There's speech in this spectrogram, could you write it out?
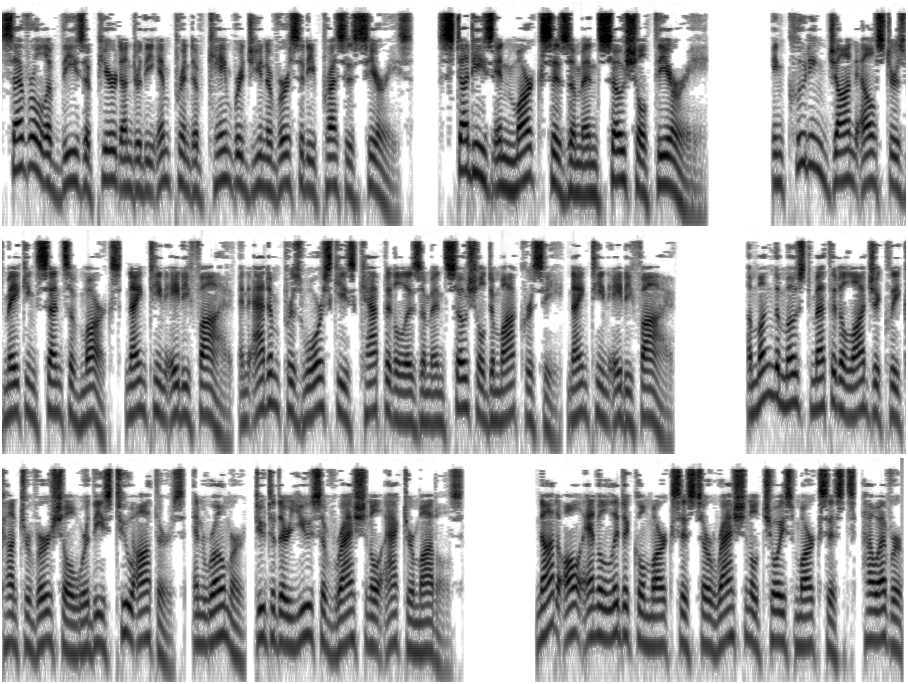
Several of these appeared under the imprint of Cambridge University Press's series, "'Studies in Marxism and Social Theory' including Jon Elster's Making Sense of Marx 1985 and Adam Przeworski's Capitalism and Social Democracy 1985. Among the most methodologically controversial were these two authors, and Roemer, due to their use of rational actor models. Not all analytical Marxists are rational choice Marxists, however.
